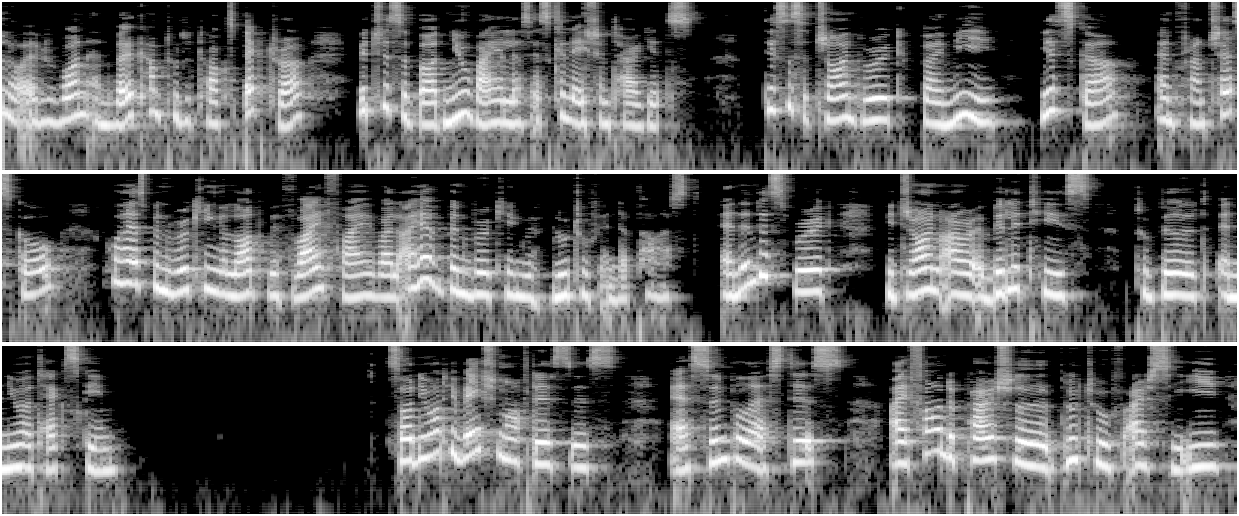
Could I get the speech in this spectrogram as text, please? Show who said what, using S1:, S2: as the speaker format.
S1: Hello everyone and welcome to the talk Spectra, which is about new wireless escalation targets. This is a joint work by me, Jiska, and Francesco, who has been working a lot with Wi-Fi while I have been working with Bluetooth in the past. And in this work, we join our abilities to build a new attack scheme. So the motivation of this is as simple as this. I found a partial Bluetooth RCE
